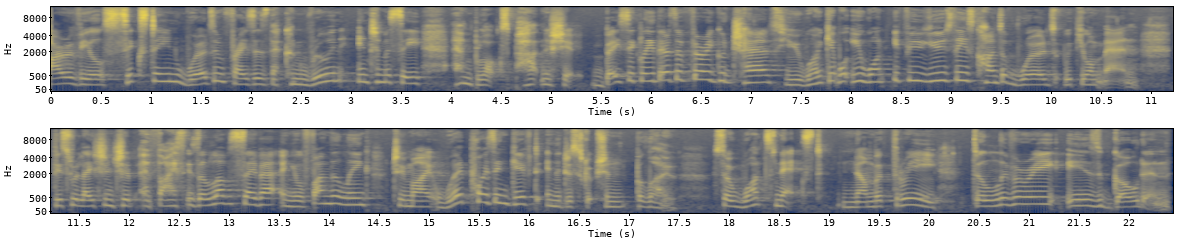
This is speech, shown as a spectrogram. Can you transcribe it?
I reveal 16 words and phrases that can ruin intimacy and blocks partnership. Basically, there's a very good chance you won't get what you want if you use these kinds of words with your man. This relationship advice is a love saver and you'll find the link to my Word Poison gift in the description below. So what's next? Number three, delivery is golden.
